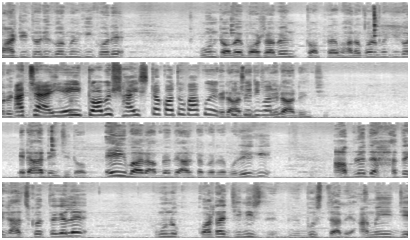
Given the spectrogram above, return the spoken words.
মাটি তৈরি করবেন কি করে? কোন টবে বসাবেন? টবটা ভালো করবেন কি করে? আচ্ছা এই? টবের সাইজটা কত কাকু? একটু যদি বলেন। এটা আট ইঞ্চি। এটা আট ইঞ্চি টপ এইবার আপনাদের আরেকটা কথা বলি কি আপনাদের হাতে গাছ করতে গেলে কোনো কটা জিনিস বুঝতে হবে। আমি যে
